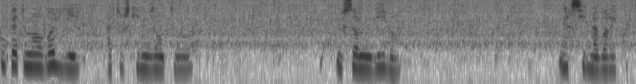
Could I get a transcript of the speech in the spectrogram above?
complètement reliés à tout ce qui nous entoure. Nous sommes vivants. Merci de m'avoir écouté.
